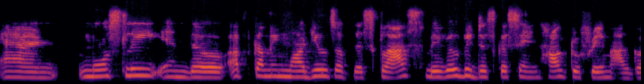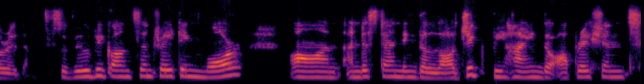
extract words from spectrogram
and mostly in the upcoming modules of this class, we will be discussing how to frame algorithms. So we'll be concentrating more on understanding the logic behind the operations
